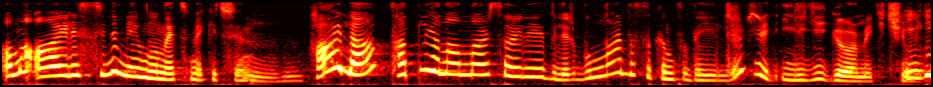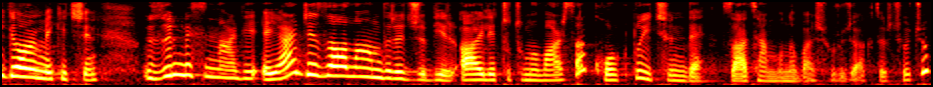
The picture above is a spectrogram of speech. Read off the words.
ama ailesini memnun etmek için. Hala tatlı yalanlar söyleyebilir. Bunlar da sıkıntı değildir. Evet ilgi görmek için. İlgi görmek için üzülmesinler diye eğer cezalandırıcı bir aile tutumu varsa korktuğu için de zaten buna başvuracaktır çocuk.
